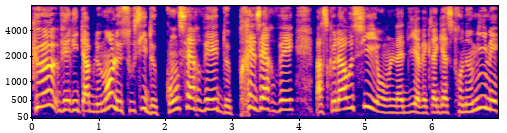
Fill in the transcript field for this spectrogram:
que véritablement le souci de conserver, de préserver, parce que là aussi, on l'a dit avec la gastronomie, mais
